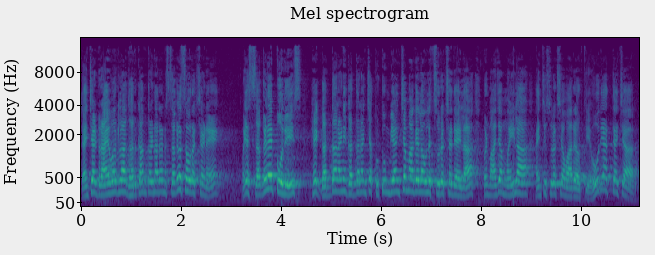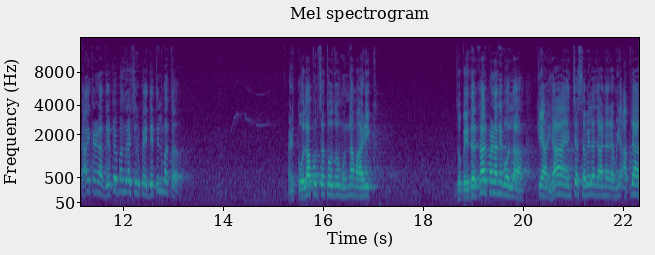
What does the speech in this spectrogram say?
त्यांच्या ड्रायव्हरला घरकाम करणाऱ्यांना सगळं संरक्षण आहे. म्हणजे सगळे पोलीस हे गद्दार आणि गद्दारांच्या कुटुंबियांच्या मागे लावलेत सुरक्षा द्यायला पण माझ्या महिला यांची सुरक्षा वाऱ्यावरती होऊ दे अत्याचार. काय करणार? देतोय पंधराशे रुपये देतील मत. आणि कोल्हापूरचा तो जो मुन्ना महाडिक जो बेदरकारपणाने बोलला की ह्या यांच्या सभेला जाणाऱ्या म्हणजे आपल्या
